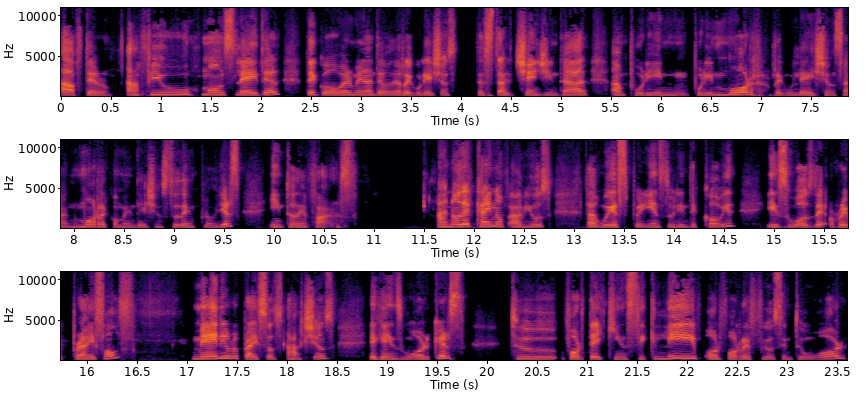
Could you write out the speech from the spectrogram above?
after a few months later, the government and the other regulations start changing that and putting, putting more regulations and more recommendations to the employers into the farms. Another kind of abuse that we experienced during the COVID is was the reprisals many reprisals actions against workers to for taking sick leave or for refusing to work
